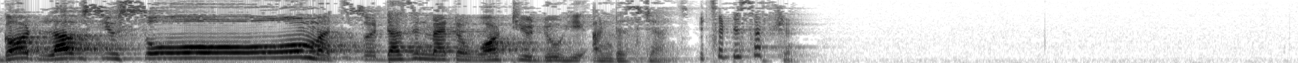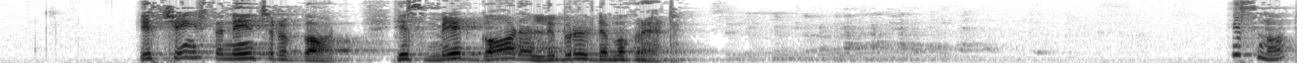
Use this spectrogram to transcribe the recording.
God loves you so much, so it doesn't matter what you do, he understands. It's a deception. He's changed the nature of God. He's made God a liberal Democrat. He's not.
